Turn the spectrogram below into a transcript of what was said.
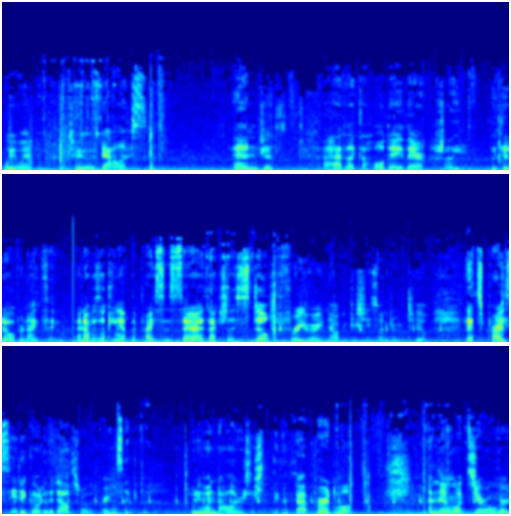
We went to Dallas and just I had like a whole day there. Actually, we did an overnight thing. And I was looking at the prices. Sarah is actually still free right now because she's under two. It's pricey to go to the Dallas World Aquarium. It's like $21 or something like that per adult. And then once you're over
